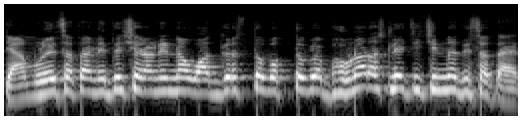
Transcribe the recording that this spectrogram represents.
त्यामुळेच आता नितेश राणेंना वादग्रस्त वक्तव्य भवणार असल्याची चिन्ह दिसत आहेत.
